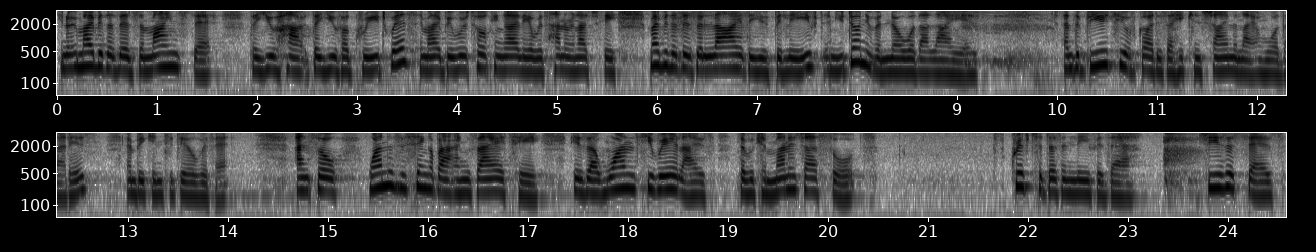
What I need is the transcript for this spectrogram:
You know, it might be that there's a mindset that you have that you've agreed with. It might be we were talking earlier with Hannah and actually, it might be that there's a lie that you've believed and you don't even know what that lie is. And the beauty of God is that He can shine a light on what that is and begin to deal with it. And so, one of the things about anxiety is that once you realize that we can manage our thoughts, Scripture doesn't leave it there. Jesus says,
